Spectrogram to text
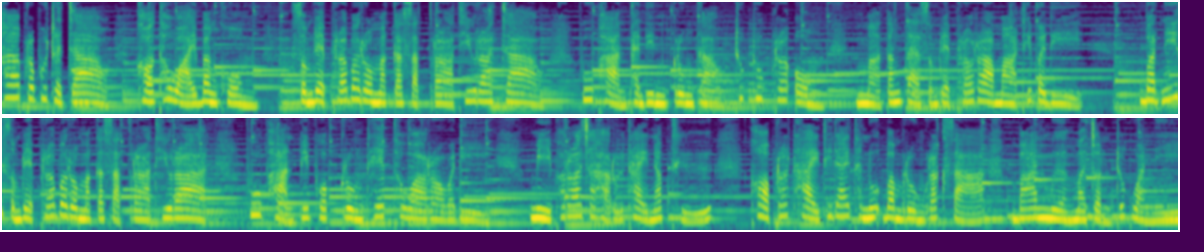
ข้าพระพุทธเจ้า ขอถวายบังคม สมเด็จพระบรมกษัตราธิราชเจ้า ผู้ผ่านแผ่นดินกรุงเก่าทุกๆ พระองค์ มาตั้งแต่สมเด็จพระรามาธิบดี บัดนี้สมเด็จพระบรมกษัตราธิราช ผู้ผ่านพิภพกรุงเทพทวารวดี มีพระราชหฤทัยนับถือ ขอบพระทัยที่ได้ทนุบำรุงรักษาบ้านเมืองมาจนทุกวันนี้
